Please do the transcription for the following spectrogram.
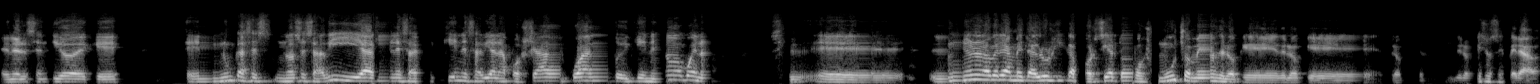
en el sentido de que eh, nunca se, no se sabía quiénes, quiénes habían apoyado, cuánto y quiénes no. Bueno, eh, la Unión Obrera Metalúrgica, por cierto, mucho menos de lo que, de lo que, de lo, que ellos esperaban.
